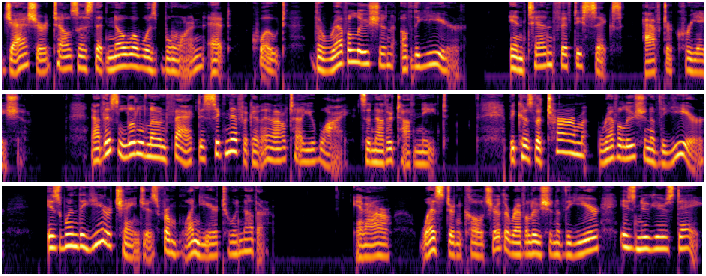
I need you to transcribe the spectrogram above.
Jasher tells us that Noah was born at, quote, the revolution of the year in 1056 after creation. Now, this little known fact is significant, and I'll tell you why. It's another tavnit. Because the term revolution of the year is when the year changes from one year to another. In our Western culture, the revolution of the year is New Year's Day.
